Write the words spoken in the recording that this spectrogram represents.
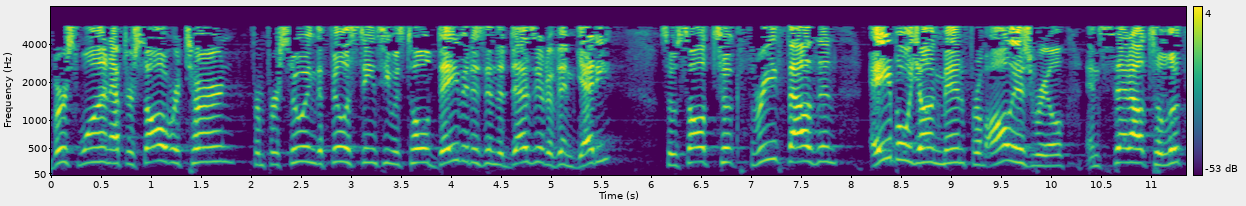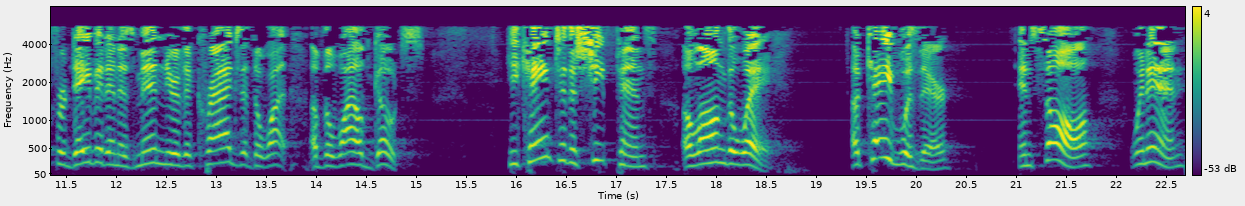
Verse 1 After Saul returned from pursuing the Philistines, he was told, David is in the desert of En Gedi. So Saul took 3,000 able young men from all Israel and set out to look for David and his men near the crags of the wild goats. He came to the sheep pens along the way. A cave was there, and Saul went in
